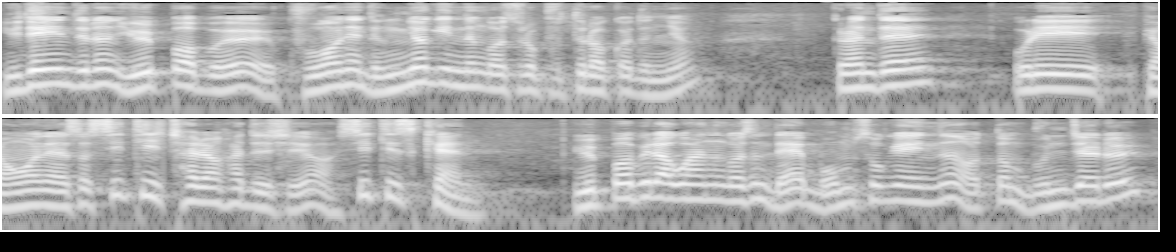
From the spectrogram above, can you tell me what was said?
유대인들은 율법을 구원의 능력이 있는 것으로 붙들었거든요. 그런데 우리 병원에서 CT 촬영하듯이요. CT 스캔. 율법이라고 하는 것은 내 몸 속에 있는 어떤 문제를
